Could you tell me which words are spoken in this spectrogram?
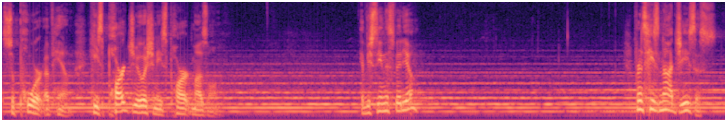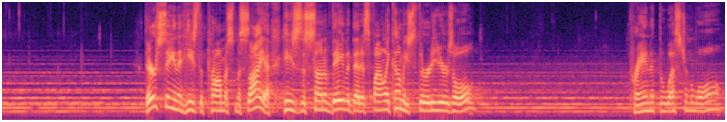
support of him. He's part Jewish and he's part Muslim. Have you seen this video? Friends, he's not Jesus. They're saying that he's the promised Messiah. He's the son of David that has finally come. He's 30 years old, praying at the Western Wall,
